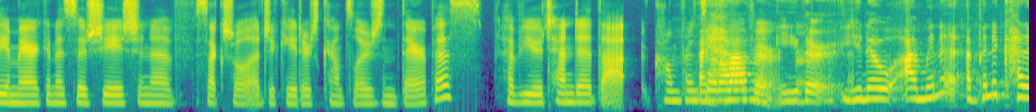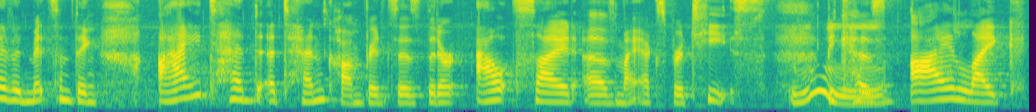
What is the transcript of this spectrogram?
the American Association of Sexual Educators, Counselors, and Therapists. Have you attended that conference I at all? haven't or- either. You know, I'm gonna I'm gonna kind of admit something. I tend to attend conferences that are outside of my expertise because I like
